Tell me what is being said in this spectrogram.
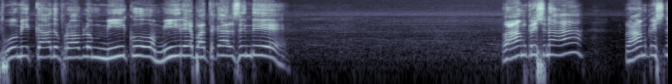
భూమికి కాదు ప్రాబ్లం మీకు. మీరే బతకాల్సింది. రామకృష్ణ రామకృష్ణ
